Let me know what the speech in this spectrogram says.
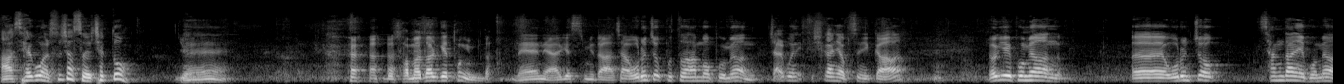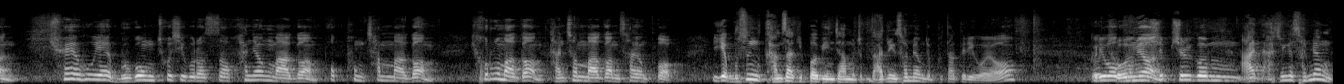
아 세 권을 쓰셨어요 책도? 예. 네. 뭐 사마달 계통입니다. 네 네 알겠습니다. 자 오른쪽부터 한번 보면 짧은 시간이 없으니까 여기 보면 에, 오른쪽 상단에 보면 최후의 무공초식으로서 환영마검, 폭풍 참마검, 혈우마검, 단천마검 사용법 이게 무슨 감사 기법인지 한번 좀 나중에 설명 좀 부탁드리고요. 그리고 그 보면 17금 아 나중에 설명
